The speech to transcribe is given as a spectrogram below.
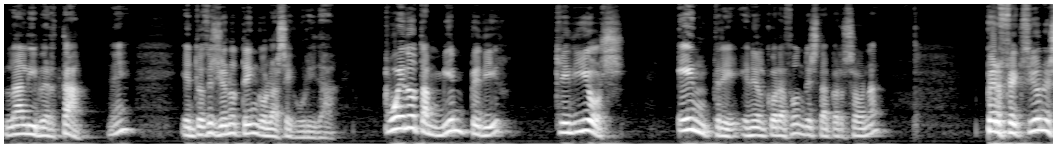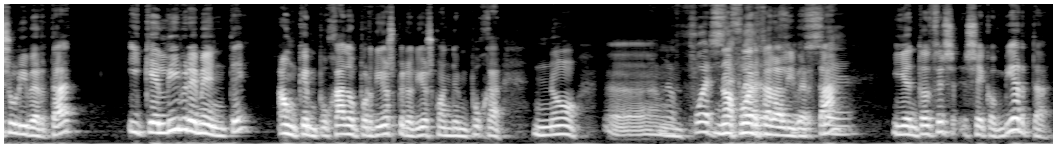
la libertad. Entonces yo no tengo la seguridad. Puedo también pedir que Dios entre en el corazón de esta persona, perfeccione su libertad y que libremente aunque empujado por Dios, pero Dios cuando empuja no, eh, no fuerza, la libertad, y entonces se convierta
